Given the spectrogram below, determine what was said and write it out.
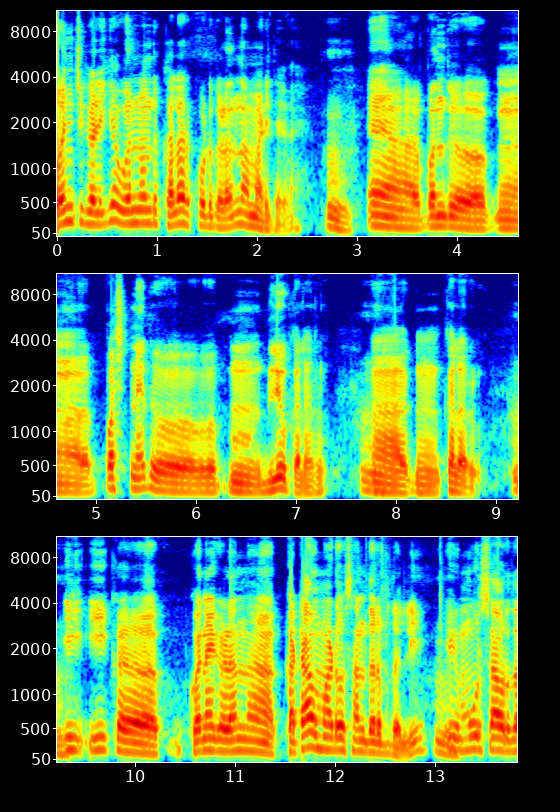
ಬಂಚ್ಗಳಿಗೆ ಒಂದೊಂದು ಕಲರ್ ಕೋಡ್ಗಳನ್ನು ಮಾಡಿದ್ದೇವೆ. ಒಂದು ಫಸ್ಟ್ನೇದು ಬ್ಲೂ ಕಲರು ಕಲರು ಈ ಈ ಕ ಕೊನೆಗಳನ್ನು ಕಟಾವ್ ಮಾಡೋ ಸಂದರ್ಭದಲ್ಲಿ ಈಗ ಮೂರು ಸಾವಿರದ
